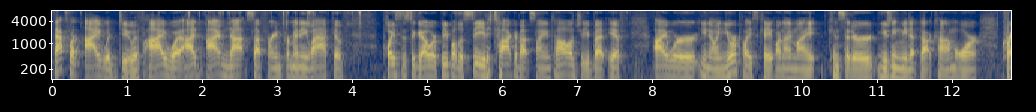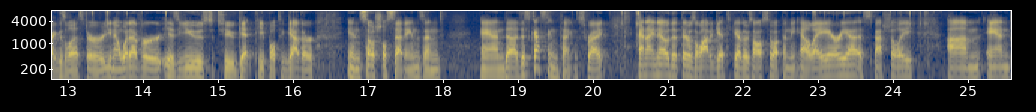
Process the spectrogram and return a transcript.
that's what I would do if I were I, I'm not suffering from any lack of places to go or people to see to talk about Scientology. But if I were, you know, in your place, Caitlin, I might consider using meetup.com or Craigslist or, you know, whatever is used to get people together in social settings and and uh, discussing things, right? And I know that there's a lot of get-togethers also up in the LA area, especially. Um, and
